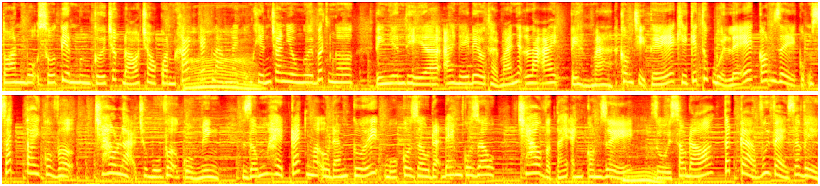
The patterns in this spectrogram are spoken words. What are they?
toàn bộ số tiền mừng cưới trước đó cho quan khách. À. Cách làm này cũng khiến cho nhiều người bất ngờ. Tuy nhiên thì à, ai nấy đều thoải mái nhận lại tiền mà. Không chỉ thế, khi kết thúc buổi lễ, con rể cũng dắt tay cô vợ, trao lại cho bố vợ của mình. Giống hệt cách mà ở đám cưới, bố cô dâu đã đem cô dâu trao vào tay anh con rể. Ừm. Rồi sau đó, tất cả vui vẻ ra về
